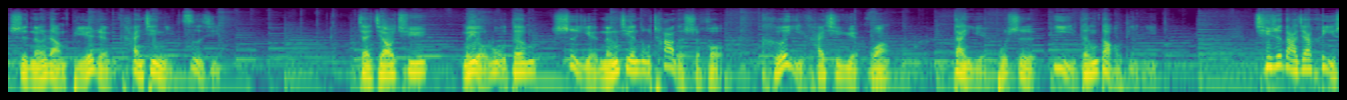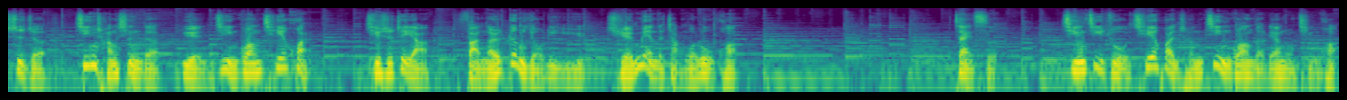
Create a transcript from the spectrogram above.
是能让别人看见你自己。在郊区没有路灯、视野能见度差的时候，可以开启远光，但也不是一灯到底。其实大家可以试着经常性的远近光切换，其实这样反而更有利于全面的掌握路况。再次，请记住切换成近光的两种情况，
